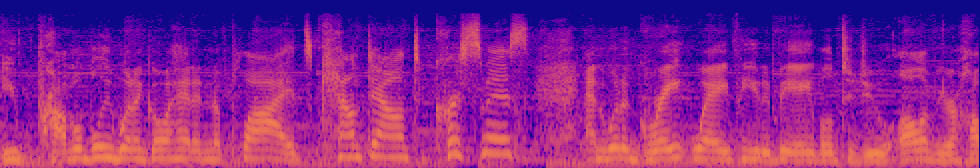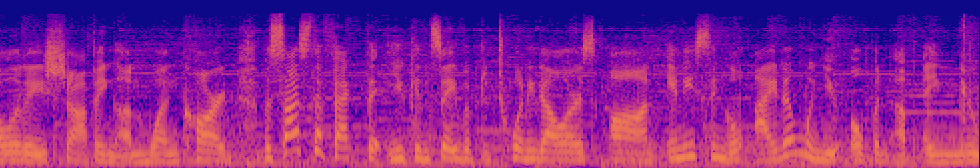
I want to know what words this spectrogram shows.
you probably want to go ahead and apply. It's countdown to Christmas, and what a great way for you to be able to do all of your holiday shopping on one card. Besides the fact that you can save up to $20 on any single item when you open up a new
